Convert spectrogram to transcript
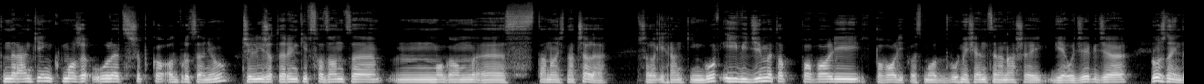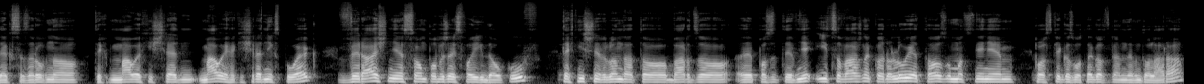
ten ranking może ulec szybko odwróceniu, czyli że te rynki wschodzące mm, mogą stanąć na czele wszelkich rankingów i widzimy to powoli, powoli powiedzmy od dwóch miesięcy na naszej giełdzie, gdzie różne indeksy, zarówno tych małych, i średni, małych jak i średnich spółek, wyraźnie są powyżej swoich dołków. Technicznie wygląda to bardzo e, pozytywnie i co ważne, koreluje to z umocnieniem polskiego złotego względem dolara.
